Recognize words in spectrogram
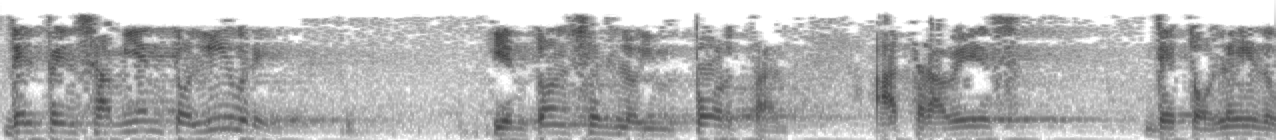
del pensamiento libre. Y entonces lo importan a través de Toledo,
